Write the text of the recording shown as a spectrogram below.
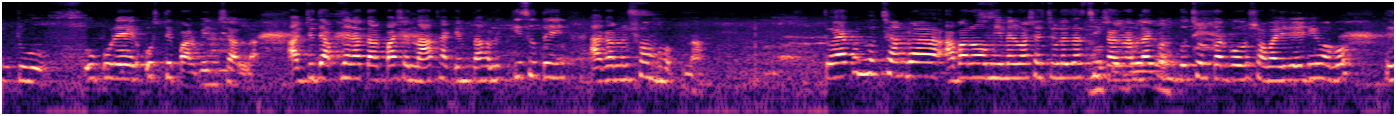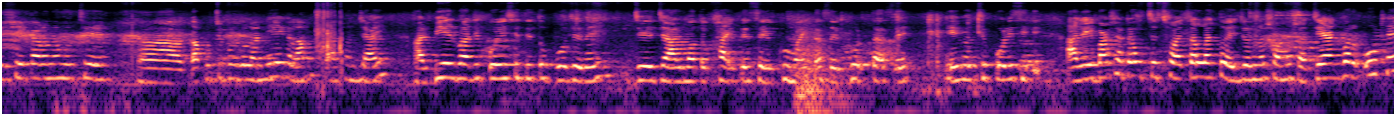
একটু উপরে উঠতে পারবে ইনশাল্লাহ। আর যদি আপনারা তার পাশে না থাকেন, তাহলে কিছুতেই আগানো সম্ভব না। তো এখন হচ্ছে আমরা আবারও মিমের বাসায় চলে যাচ্ছি কারণ আমরা এখন? গোসল করব সবাই রেডি হব। তো সেই কারণে হচ্ছে কাপড় চোপড়গুলো নিয়ে গেলাম এখন যাই। আর বিয়ের বাড়ির পরিস্থিতি তো বোঝে নেই যে যার মতো খাইতেছে ঘুমাইতেছে ঘুরতেছে এই হচ্ছে পরিস্থিতি। আর এই বাসাটা হচ্ছে ছয়তলা তো এই জন্য সমস্যা। যে একবার ওঠে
